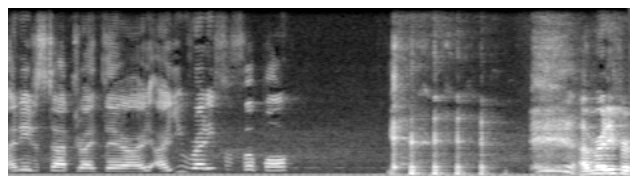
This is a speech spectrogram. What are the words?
I need to stop you right there. Are, are you ready for football? I'm ready for.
